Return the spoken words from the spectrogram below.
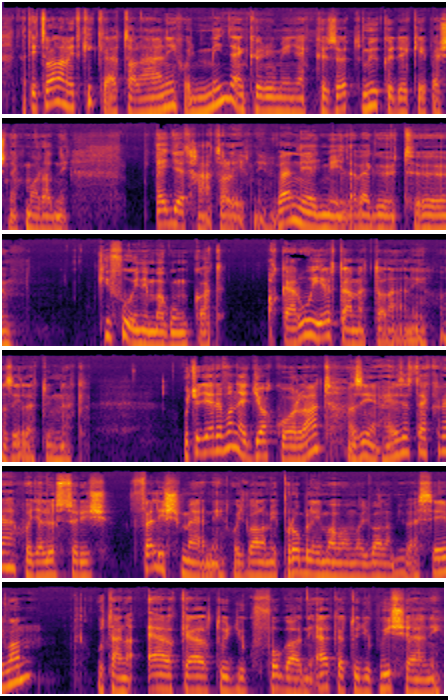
Tehát itt valamit ki kell találni, hogy minden körülmények között működőképesnek maradni. Egyet hátralépni, venni egy mély levegőt, kifújni magunkat, akár új értelmet találni az életünknek. Úgyhogy erre van egy gyakorlat az ilyen helyzetekre, hogy először is felismerni, hogy valami probléma van, vagy valami veszély van, utána el kell tudjuk fogadni, el kell tudjuk viselni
